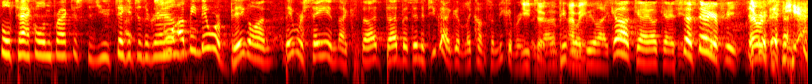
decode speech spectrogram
full tackle in practice? Did you take it to the ground? So I mean, they were big on. They were saying like thud thud, but then if you got a good lick on something, you could bring You it to the took ground. And people I would mean- be like, okay, okay, so stay on your feet. There were, yeah,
